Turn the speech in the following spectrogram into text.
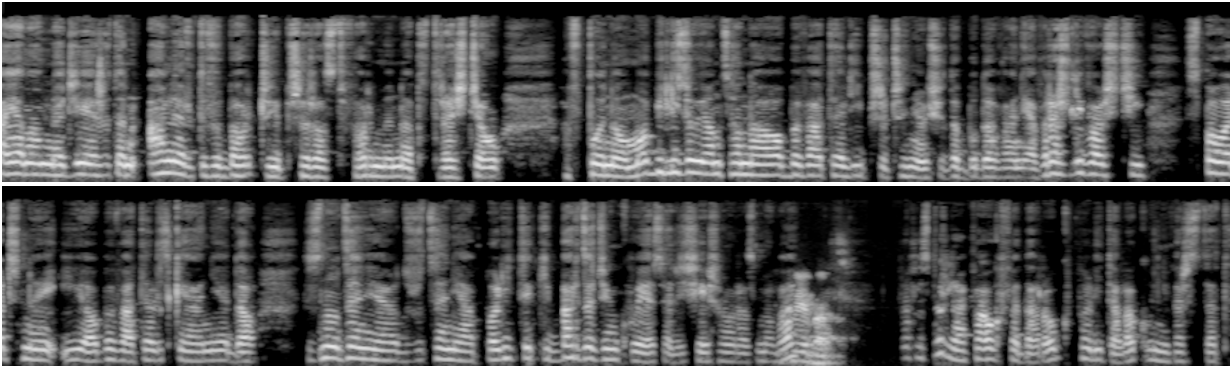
A ja mam nadzieję, że ten alert wyborczy i przyrost formy nad treścią wpłyną mobilizująco na obywateli, przyczynią się do budowania wrażliwości społecznej i obywatelskiej, a nie do znudzenia i odrzucenia polityki. Bardzo dziękuję za dzisiejszą rozmowę. Dziękuję bardzo. Profesor Rafał Chwedoruk, politolog Uniwersytet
